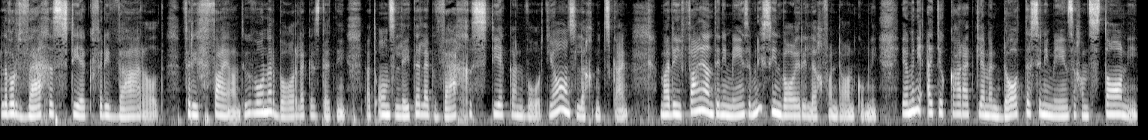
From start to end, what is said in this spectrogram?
Hulle word weggesteek vir die wêreld, vir die vyand. Hoe wonderbaarlik is dit nie dat ons letterlik weggesteek kan word. Ja, ons lig moet skyn, maar die vyand en die mense moenie sien waar hierdie lig vandaan kom nie. Jy moenie uit jou kar uit klim en daar tussen die mense gaan staan nie.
